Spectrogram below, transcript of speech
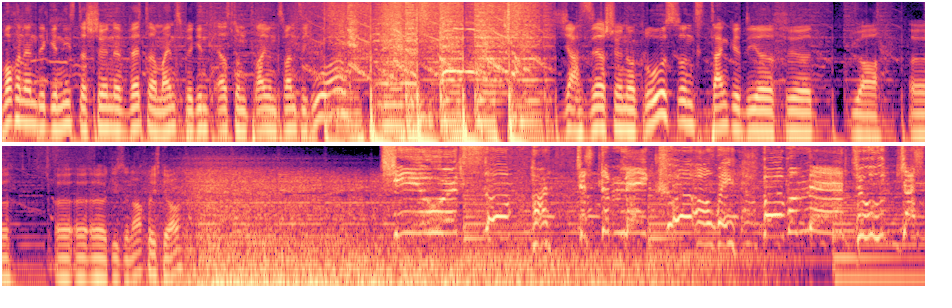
Wochenende, genießt das schöne Wetter. Meins beginnt erst um 23 Uhr. Ja, sehr schöner Gruß und danke dir für ja, äh, äh, äh, diese Nachricht, ja. She works so hard just to make her way for a man to just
